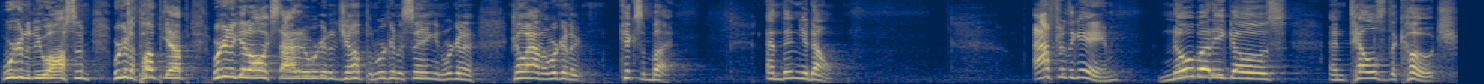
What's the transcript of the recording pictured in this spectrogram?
We're going to do awesome, we're going to pump you up, we're going to get all excited, and we're going to jump, and we're going to sing, and we're going to go out and we're going to kick some butt. And then you don't. After the game, nobody goes and tells the coach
